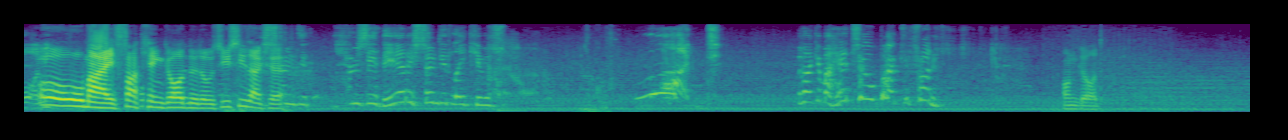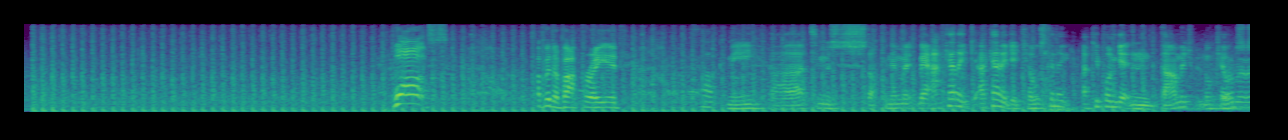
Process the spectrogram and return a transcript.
Oh, I oh mean, Oh my fucking god, noodles! You see that he shit? sounded, how's he there? He sounded like he was. What? If I get my head tilt back to front. On god. What? I've been evaporated. Fuck me. Ah, that team is just stuck in him. Mate, I can't, I can't get kills tonight. I keep on getting damage, but no kills.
